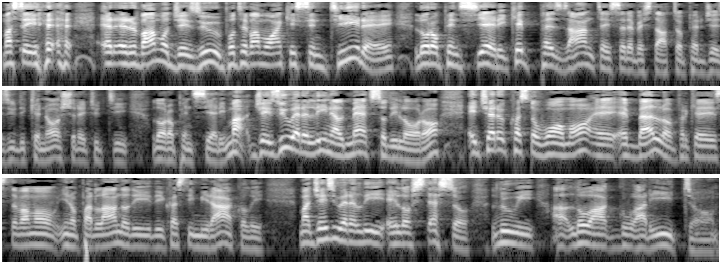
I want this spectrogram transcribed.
ma se er-, eravamo Gesù potevamo anche sentire i loro pensieri. Che pesante sarebbe stato per Gesù di conoscere tutti i loro pensieri. Ma Gesù era lì nel mezzo di loro e c'era questo uomo, e, è bello perché stavamo you know, parlando di, di questi miracoli, ma Gesù era lì e lo stesso lui uh, lo ha guarito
